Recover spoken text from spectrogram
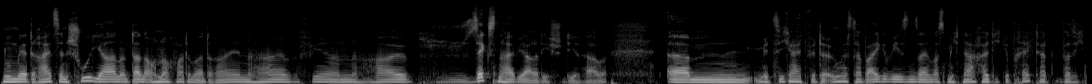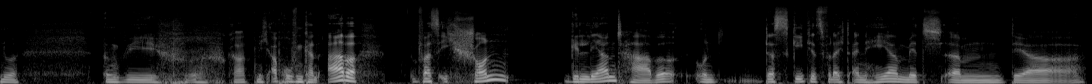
nunmehr 13 Schuljahren und dann auch noch, warte mal, dreieinhalb, viereinhalb, sechseinhalb Jahre, die ich studiert habe. Ähm, mit Sicherheit wird da irgendwas dabei gewesen sein, was mich nachhaltig geprägt hat, was ich nur irgendwie äh, gerade nicht abrufen kann. Aber was ich schon gelernt habe, und das geht jetzt vielleicht einher mit ähm, der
